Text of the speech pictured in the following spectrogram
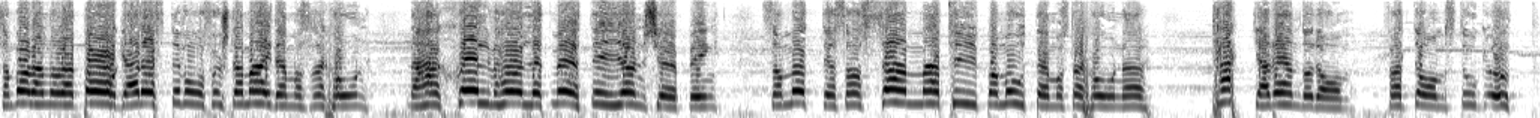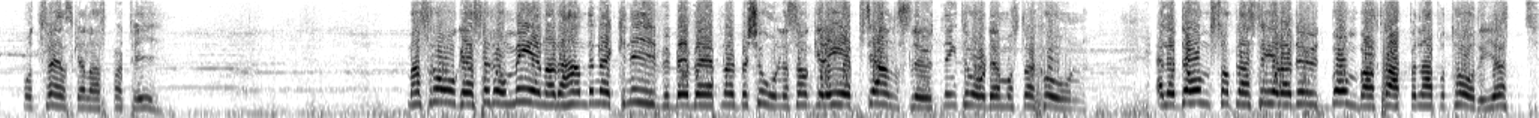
Som bara några dagar efter vår första maj-demonstration när han själv höll ett möte i Jönköping som möttes av samma typ av motdemonstrationer tackade ändå dem för att de stod upp mot svenskarnas parti. Man frågar sig då, menade han den här knivbeväpnade personen som greps i anslutning till vår demonstration? Eller de som placerade ut bombattrapporna på torget?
